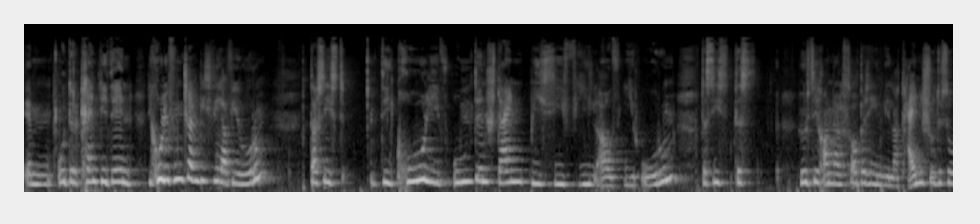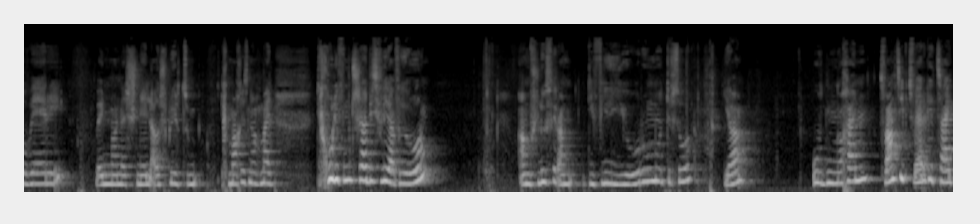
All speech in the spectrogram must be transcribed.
ähm, oder kennt ihr den? Die Kuh lief ein bis viel auf ihr Ohren. Das ist die Kuh lief um den Stein, bis sie fiel auf ihr Ohren. Das ist, das hört sich an, als ob es irgendwie lateinisch oder so wäre, wenn man es schnell ausspricht. Zum, ich mache es nochmal. Die um fiel auf ihr Ohren. Am Schluss am die Filiorum oder so. Ja. Und noch ein 20 Zwerge zeigt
